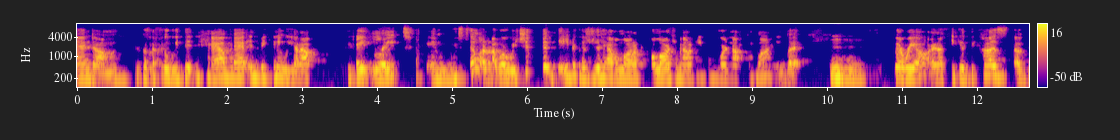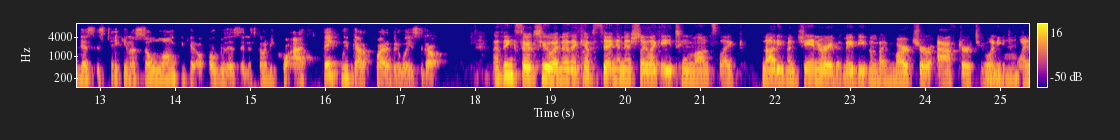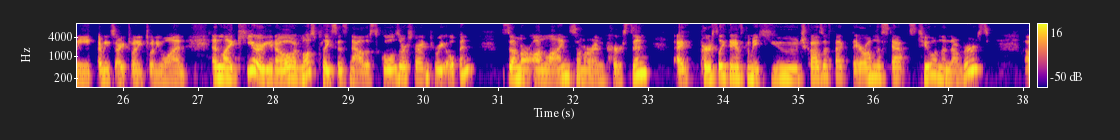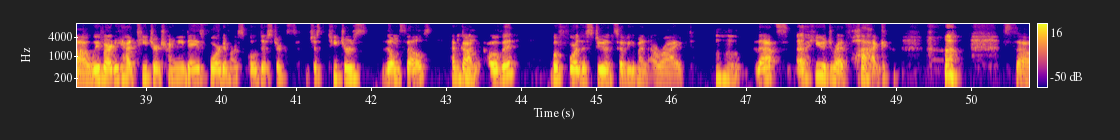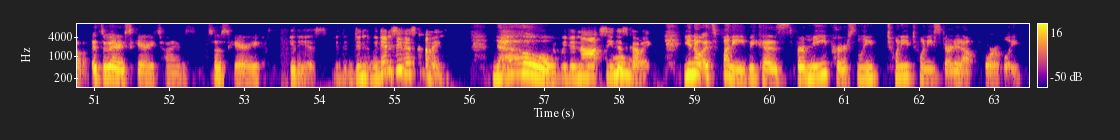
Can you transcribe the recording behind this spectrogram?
and um, because I feel we didn't have that in the beginning, we got out the gate late, and we still are not where we should be because you have a lot of a large amount of people who are not complying, but hmm where we are. And I think it, because of this, it's taking us so long to get over this, and it's going to be. I think we've got quite a bit of ways to go. I think so too. I know they kept saying initially like 18 months, like not even January, but maybe even by March or after 2020. I mean, sorry, 2021. And like here, you know, in most places now, the schools are starting to reopen. Some are online, some are in person. I personally think it's going to be a huge cause effect there on the stats too, on the numbers. Uh, we've already had teacher training days, four different school districts, just teachers themselves have Mhm. gotten COVID before the students have even arrived hmm that's a huge red flag. so it's very scary times. So scary. It is. It didn't. We didn't see this coming. No. We did not see this coming. You know, it's funny because for me personally, 2020 started out horribly.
